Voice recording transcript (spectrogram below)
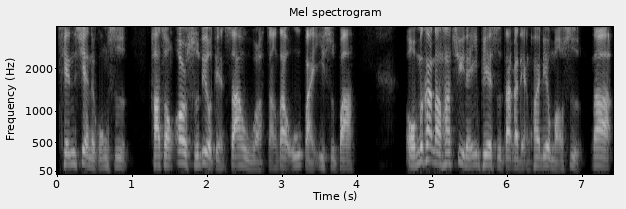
天线的公司，它从二十六点三五啊涨到五百一十八。我们看到它去年 EPS 大概两块六毛四，那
